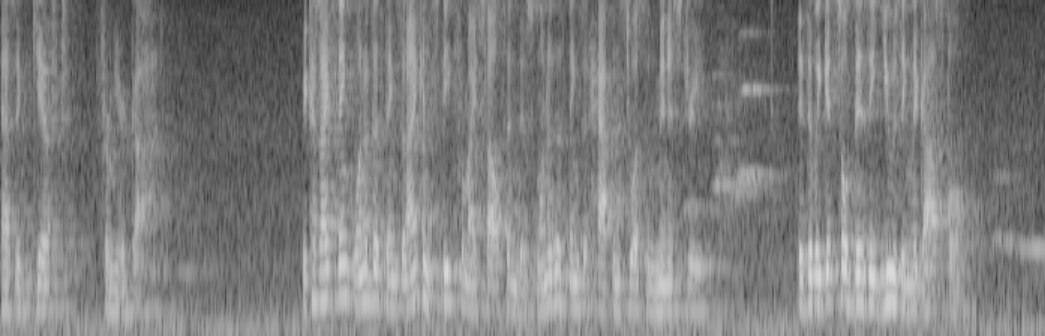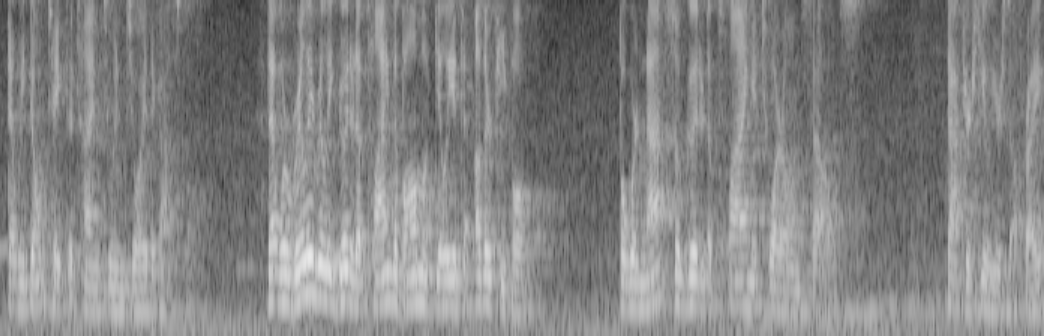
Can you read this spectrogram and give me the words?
as a gift from your God. Because I think one of the things, and I can speak for myself in this, one of the things that happens to us in ministry is that we get so busy using the gospel that we don't take the time to enjoy the gospel. That we're really, really good at applying the balm of Gilead to other people, but we're not so good at applying it to our own selves. Doctor, heal yourself, right?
